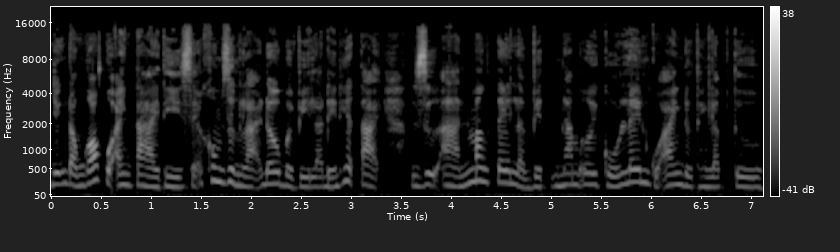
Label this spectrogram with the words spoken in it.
Những đóng góp của anh Tài thì sẽ không dừng lại đâu, bởi vì là đến hiện tại, dự án mang tên là Việt Nam ơi cố lên của anh được thành lập từ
